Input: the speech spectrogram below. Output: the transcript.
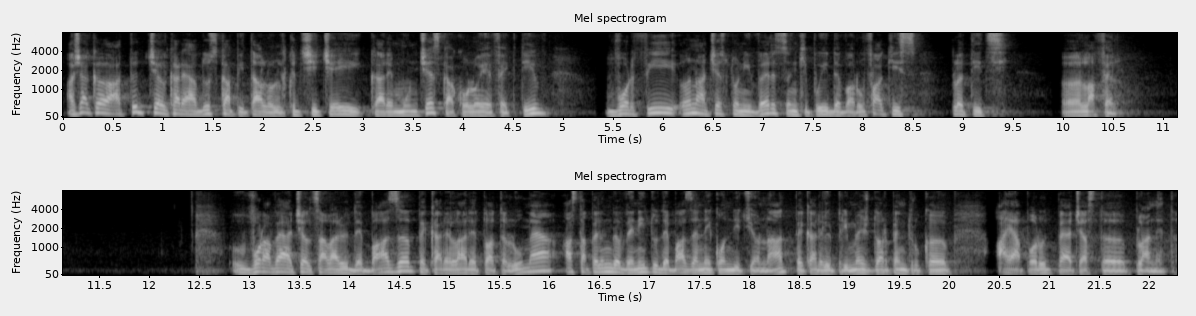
Așa că atât cel care a adus capitalul, cât și cei care muncesc acolo efectiv, vor fi în acest univers închipuit de Varoufakis plătiți uh, la fel vor avea acel salariu de bază pe care îl are toată lumea, asta pe lângă venitul de bază necondiționat pe care îl primești doar pentru că ai apărut pe această planetă.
